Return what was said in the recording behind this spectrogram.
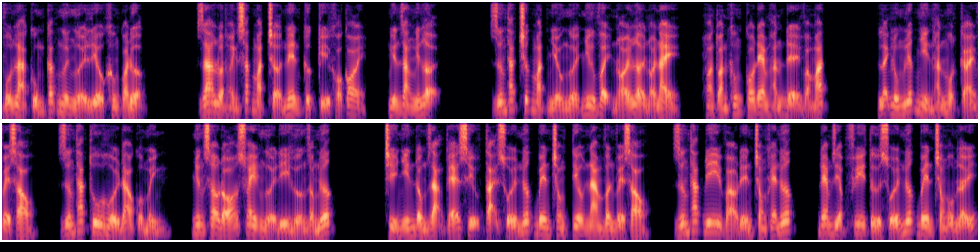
vốn là cùng các ngươi người liều không qua được. Gia luật hành sắc mặt trở nên cực kỳ khó coi, nghiến răng nghiến lợi. Dương thác trước mặt nhiều người như vậy nói lời nói này, hoàn toàn không có đem hắn để vào mắt. Lạnh lùng liếc nhìn hắn một cái về sau, dương thác thu hồi đao của mình, nhưng sau đó xoay người đi hướng dòng nước. Chỉ nhìn đồng dạng té xịu tại suối nước bên trong tiêu nam vân về sau, dương thác đi vào đến trong khe nước, đem diệp phi từ suối nước bên trong ôm lấy,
